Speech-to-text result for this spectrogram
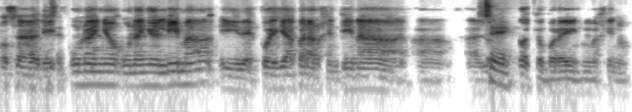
O sea, un año, un año en Lima y después ya para Argentina a, los sí. por ahí, me imagino.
